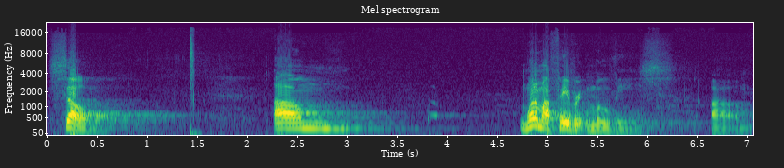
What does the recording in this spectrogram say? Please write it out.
So, um, one of my favorite movies, um,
